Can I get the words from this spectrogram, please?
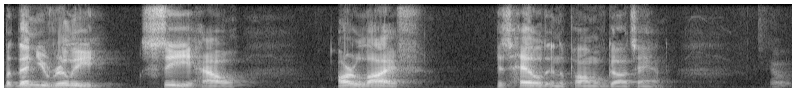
But then you really see how our life is held in the palm of God's hand. Yep.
